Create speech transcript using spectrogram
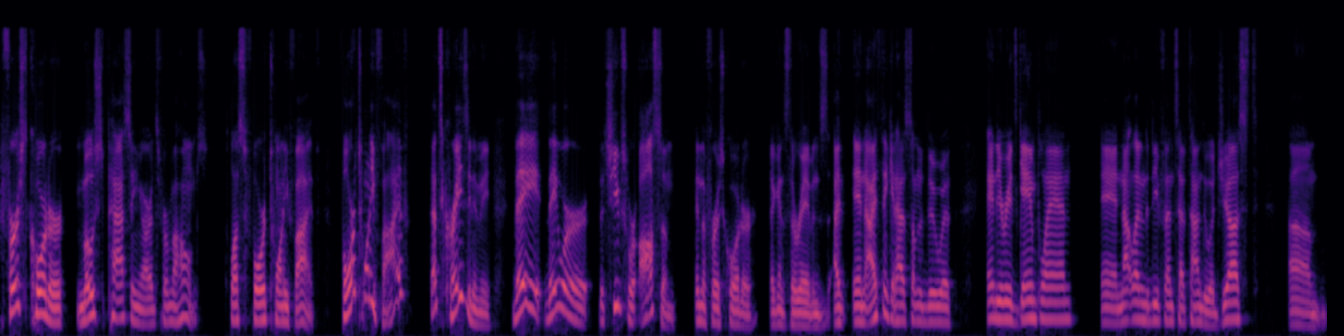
first quarter most passing yards for Mahomes plus four twenty five. Four twenty five? That's crazy to me. They they were the Chiefs were awesome in the first quarter against the Ravens. I and I think it has something to do with Andy Reid's game plan and not letting the defense have time to adjust. Um,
